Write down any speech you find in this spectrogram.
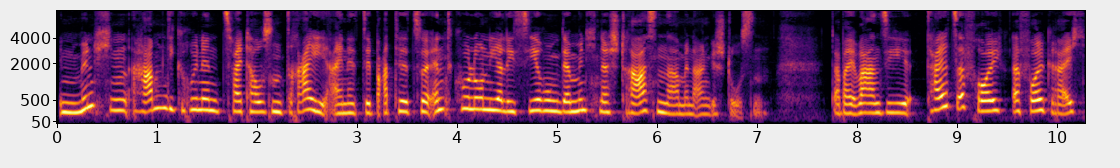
In München haben die Grünen 2003 eine Debatte zur Entkolonialisierung der Münchner Straßennamen angestoßen. Dabei waren sie teils erfolgreich.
